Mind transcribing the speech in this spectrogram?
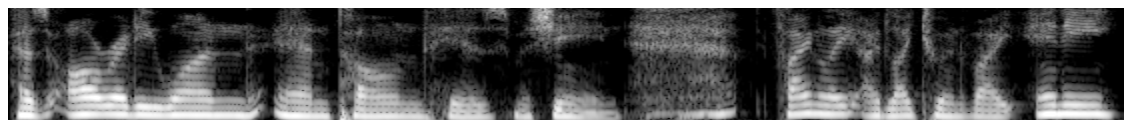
has already won and pwned his machine. Finally, I'd like to invite any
